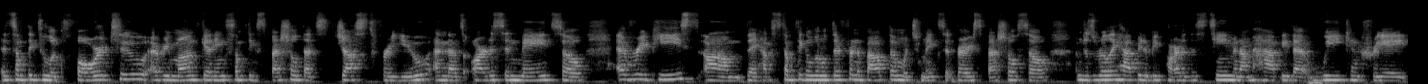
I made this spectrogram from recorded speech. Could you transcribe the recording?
It's something to look forward to every month, getting something special that's just for you and that's artisan made. So every piece, um, they have something a little different about them, which makes it very special. So I'm just really happy to be part of this team, and I'm happy that we can create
